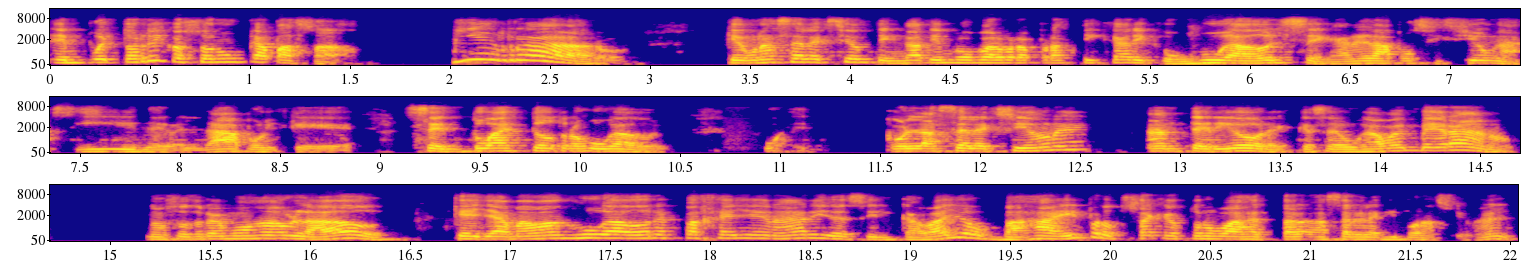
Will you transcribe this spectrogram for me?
en Puerto Rico eso nunca ha pasado. Bien raro que una selección tenga tiempo para practicar y que un jugador se gane la posición así, de verdad, porque sentó a este otro jugador. Con las selecciones anteriores que se jugaba en verano, nosotros hemos hablado que llamaban jugadores para rellenar y decir, caballo, vas a ir, pero tú sabes que tú no vas a estar a hacer el equipo nacional.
